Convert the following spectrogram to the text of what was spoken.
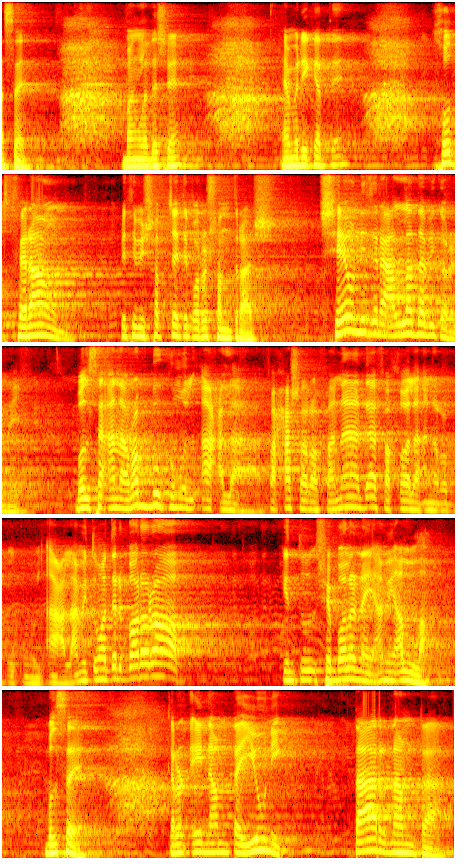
আছে? বাংলাদেশে? আমেরিকাতে? খোদ ফেরাউন, পৃথিবীর সবচাইতে বড় সন্ত্রাস। সেও নিজের আল্লাহ দাবি করে নাই। বলছে, আনা রব্বু কুমুল আলা ফাহাসারা ফানাদা, ফাকালা আনা রব্বু কুমুল আলা। আমি তোমাদের বড় রব। কিন্তু সে বলে নাই, আমি আল্লাহ। বলছে, কারণ এই নামটা ইউনিক। তার নামটা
